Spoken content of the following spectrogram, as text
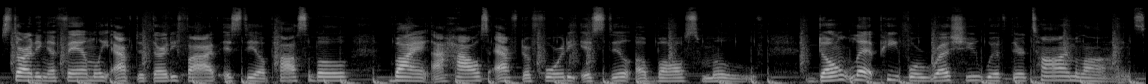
Starting a family after 35 is still possible. Buying a house after 40 is still a boss move." Don't let people rush you with their timelines.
